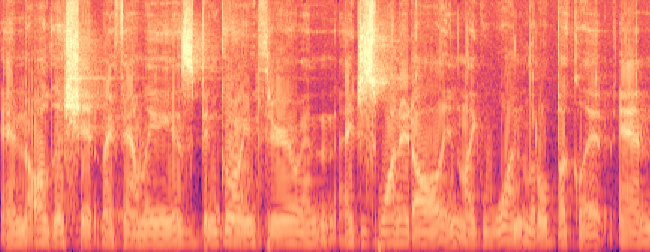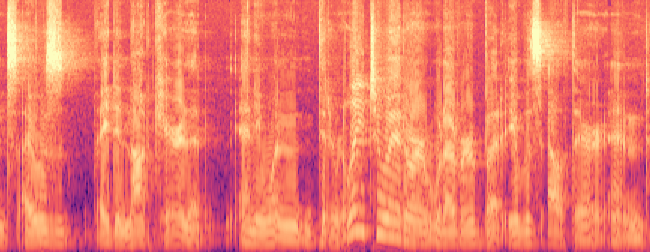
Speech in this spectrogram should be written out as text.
and all the shit my family has been going through, and I just want it all in like one little booklet. And I was I did not care that anyone didn't relate to it or whatever, but it was out there, and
